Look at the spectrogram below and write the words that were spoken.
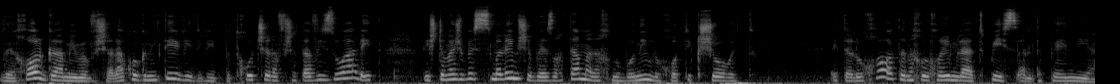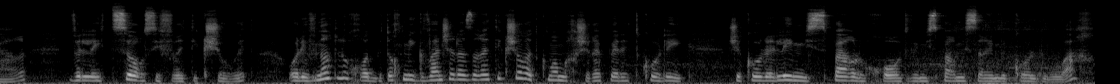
ויכול גם עם הבשלה קוגניטיבית והתפתחות של הפשטה ויזואלית, להשתמש בסמלים שבעזרתם אנחנו בונים לוחות תקשורת. את הלוחות אנחנו יכולים להדפיס על דפי נייר וליצור ספרי תקשורת, או לבנות לוחות בתוך מגוון של עזרי תקשורת כמו מכשירי פלט קולי, שכוללים מספר לוחות ומספר מסרים בכל לוח,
